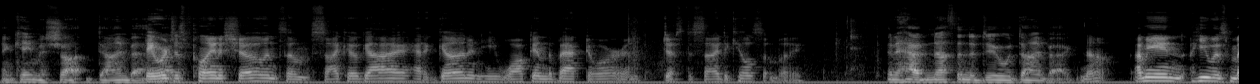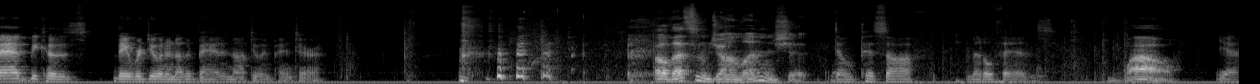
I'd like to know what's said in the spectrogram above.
and came and shot Dimebag. They were just of- playing a show, and some psycho guy had a gun, and he walked in the back door and just decided to kill somebody. and it had nothing to do with Dimebag. No. I mean, he was mad because they were doing another band and not doing Pantera. Oh, that's some John Lennon shit. Don't piss off metal fans. Wow, Yeah.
